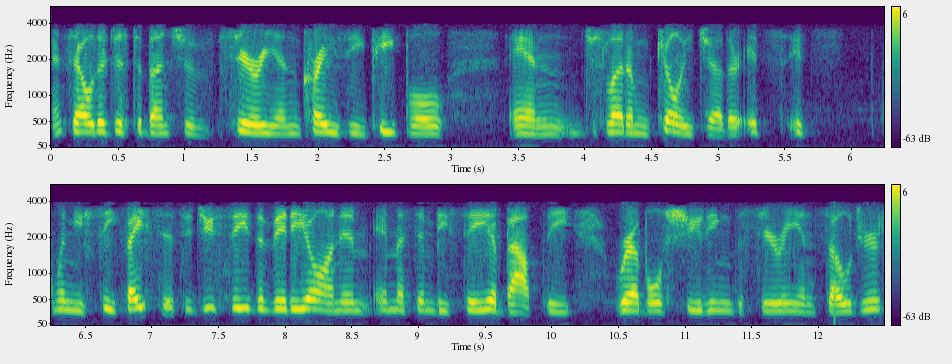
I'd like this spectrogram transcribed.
and say, "Oh, they're just a bunch of Syrian crazy people," and just let them kill each other. It's it's when you see faces. Did you see the video on M- MSNBC about the rebels shooting the Syrian soldiers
